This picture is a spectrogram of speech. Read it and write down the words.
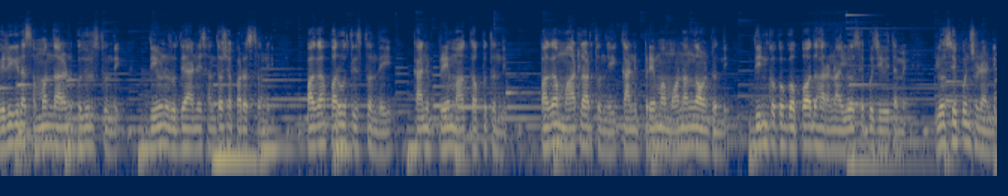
విరిగిన సంబంధాలను కుదురుస్తుంది దేవుని హృదయాన్ని సంతోషపరుస్తుంది. పగ పరువు తీస్తుంది కానీ ప్రేమ కప్పుతుంది. పగ మాట్లాడుతుంది కానీ ప్రేమ మౌనంగా ఉంటుంది. దీనికి ఒక గొప్ప ఉదాహరణ యోసేపు జీవితమే. యోసేపుని చూడండి.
